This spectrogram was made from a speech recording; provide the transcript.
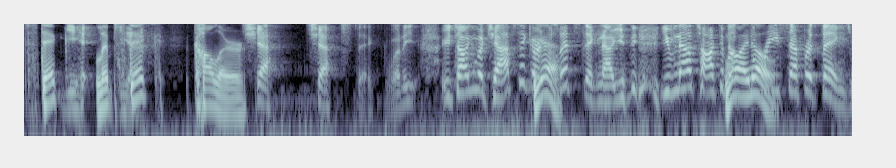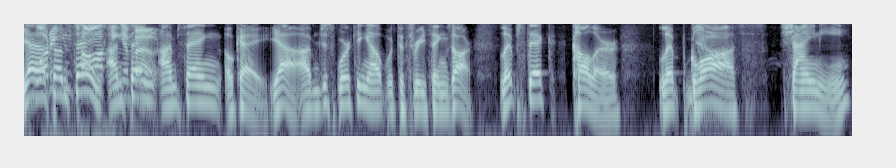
Stick, Yeah, lipstick, color. Chap, chapstick. What are you? Are you talking about chapstick or Yeah. lipstick now? You you've now talked about No, I know. three separate things. Yeah, what that's are what you I'm saying. talking I'm about? saying. I'm saying. Okay, yeah. I'm just working out what the three things are: lipstick, color, lip gloss, shiny.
